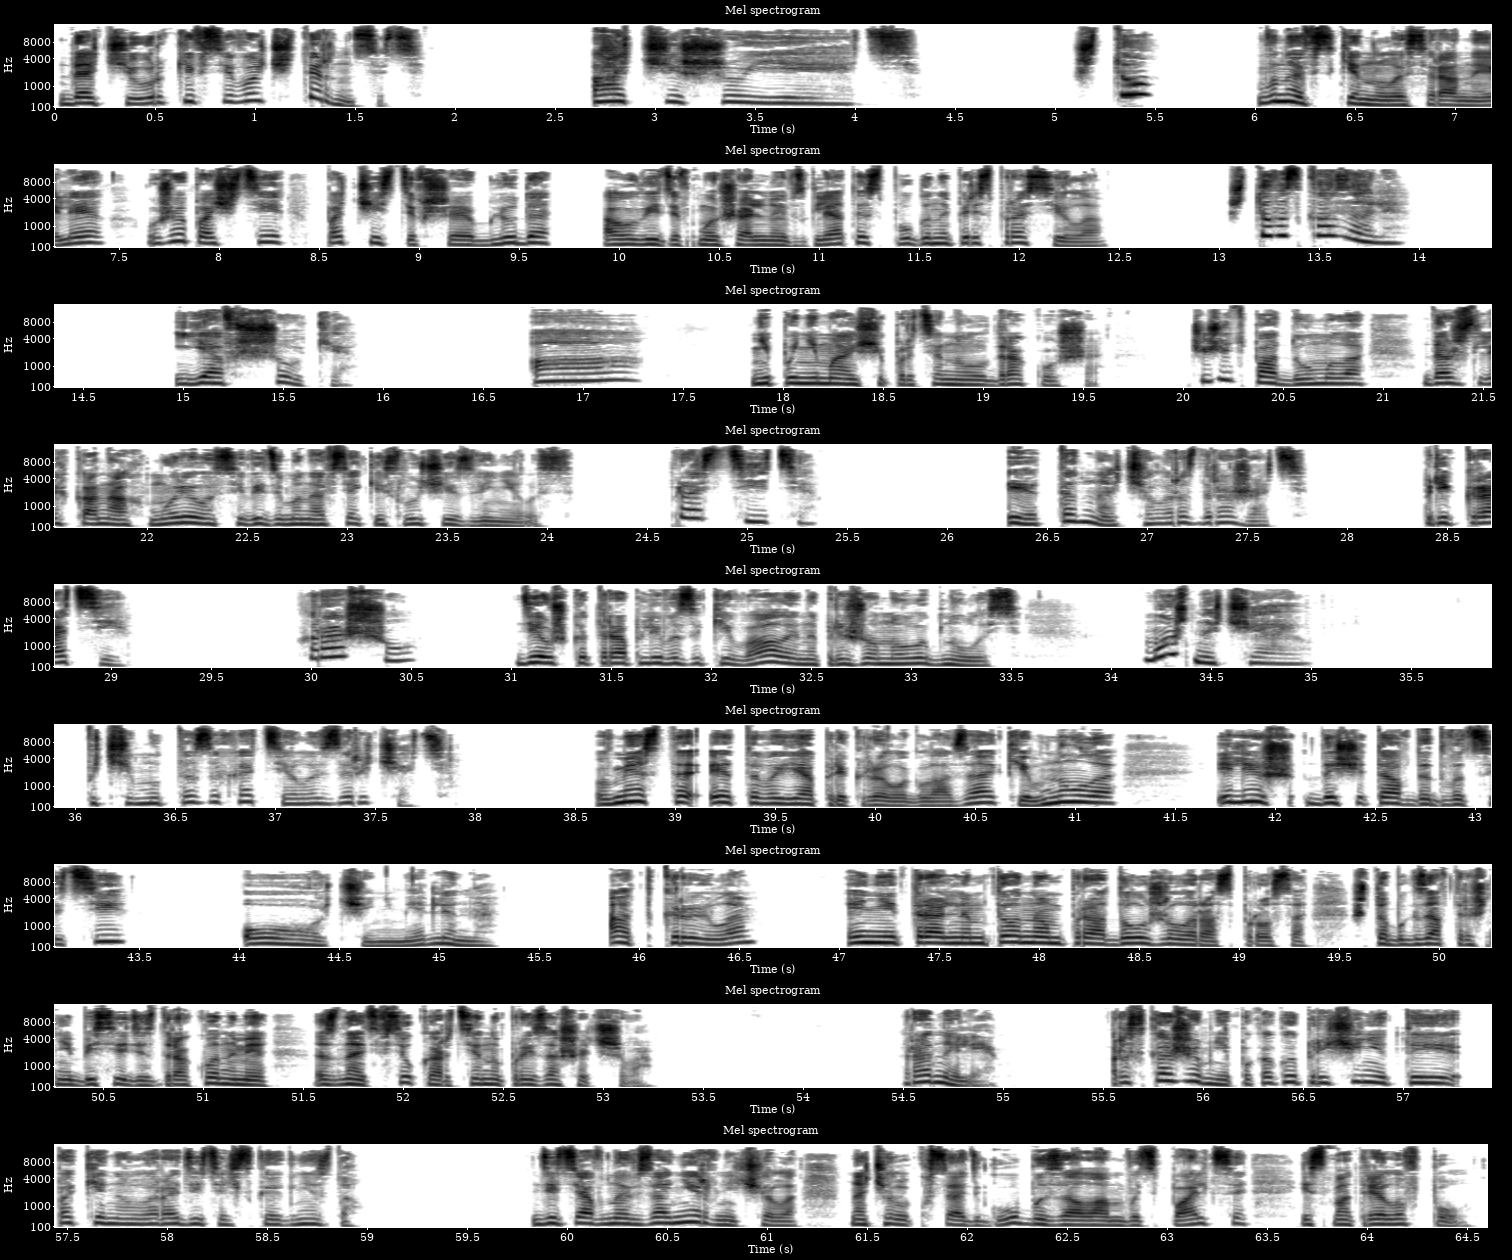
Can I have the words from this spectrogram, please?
Дочурки всего 14. «Очешуеть!» «Что?» Вновь скинулась Ранелия, уже почти подчистившая блюдо, а, увидев мой шальной взгляд, испуганно переспросила. «Что вы сказали?» «Я в шоке». «А-а-а!» непонимающе протянула дракоша. Чуть-чуть подумала, даже слегка нахмурилась и, видимо, на всякий случай извинилась. «Простите». Это начало раздражать. «Прекрати». «Хорошо». Девушка торопливо закивала и напряженно улыбнулась. «Можно чаю?» Почему-то захотелось зарычать. Вместо этого я прикрыла глаза, кивнула и, лишь досчитав до двадцати, очень медленно, открыла и нейтральным тоном продолжила расспроса, чтобы к завтрашней беседе с драконами знать всю картину произошедшего. «Ранелли, расскажи мне, по какой причине ты покинула родительское гнездо?» Дитя вновь занервничало, начало кусать губы, заламывать пальцы и смотрело в пол.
